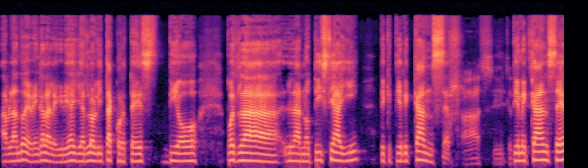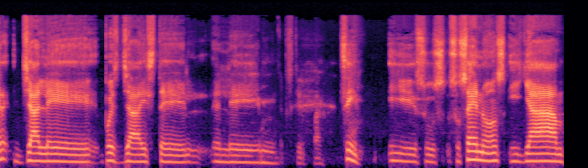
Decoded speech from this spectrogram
hablando de Venga la Alegría, ayer Lolita Cortés dio pues la, la noticia ahí de que tiene cáncer. Ah, sí. Tiene triste. cáncer, ya le, pues ya este, le, Extirpar. sí, y sus, sus senos, y ya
